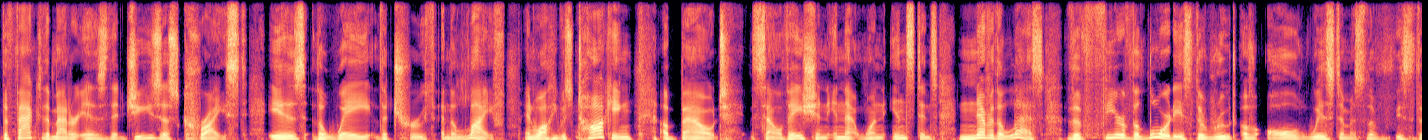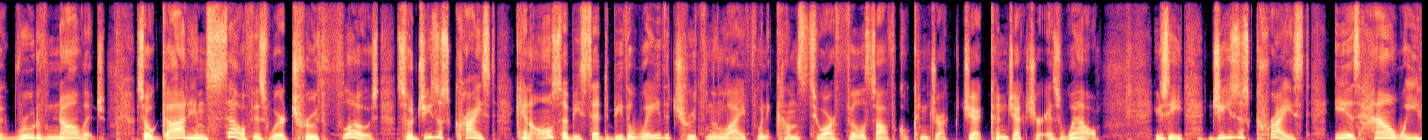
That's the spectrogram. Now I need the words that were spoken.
The fact of the matter is that Jesus Christ is the way, the truth, and the life. And while he was talking about salvation in that one instance. Nevertheless, the fear of the Lord is the root of all wisdom, is the, is the root of knowledge. So God Himself is where truth flows. So Jesus Christ can also be said to be the way, the truth, and the life when it comes to our philosophical conjecture as well. You see, Jesus Christ is how we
